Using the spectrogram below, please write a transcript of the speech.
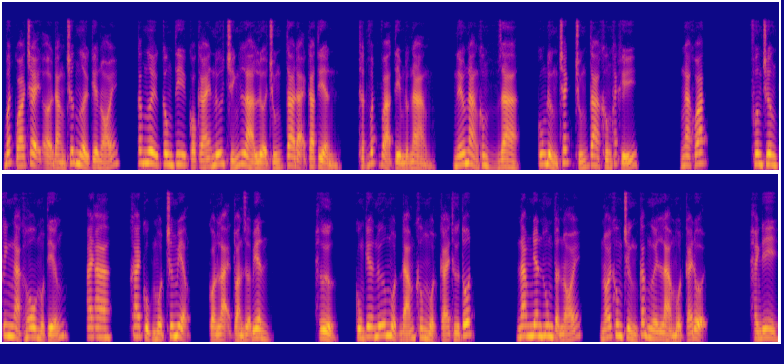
Bất quá chạy ở đằng trước người kia nói, các ngươi công ty có cái nữ chính là lừa chúng ta đại ca tiền, thật vất vả tìm được nàng, nếu nàng không ra, cũng đừng trách chúng ta không khách khí. Nga khoát. Phương Trương kinh ngạc hô một tiếng, ai a, khai cục một chữ miệng, còn lại toàn dựa biên. Hừ, cùng kia nữ một đám không một cái thứ tốt. Nam nhân hung tận nói, nói không chừng các ngươi là một cái đội. Hành đi.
